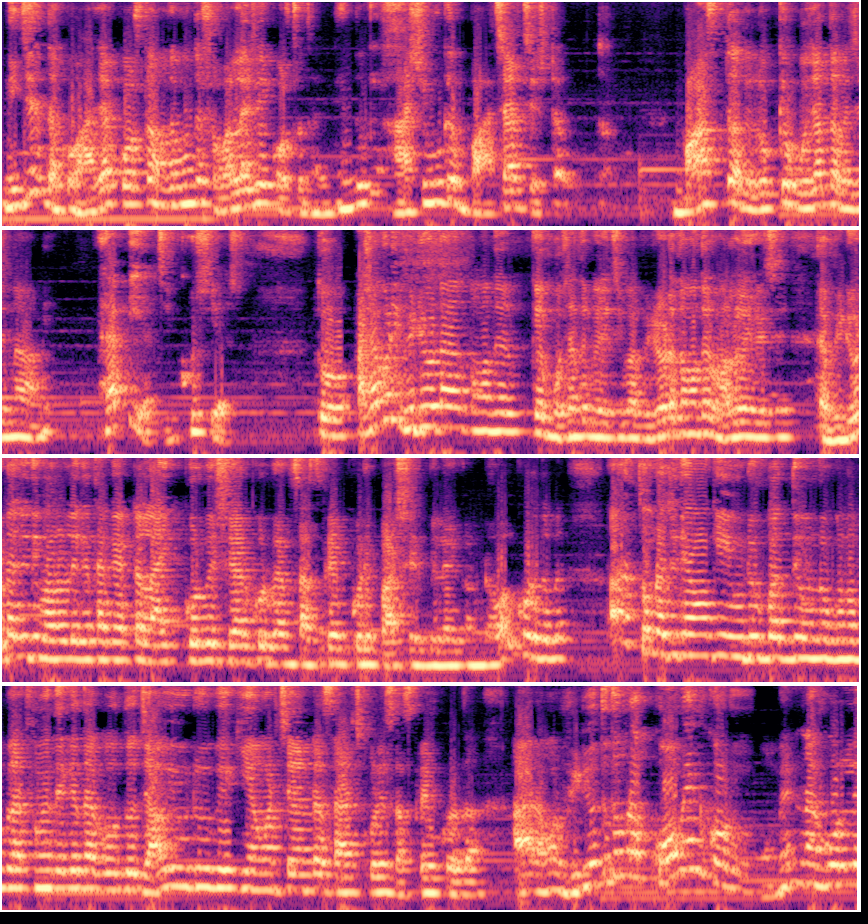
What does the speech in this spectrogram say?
নিজে দেখো, হাজার কষ্ট আমাদের মধ্যে সবার লাইফেই কষ্ট থাকে। কিন্তু কি? হাসি মুখে বাঁচার চেষ্টা করতে হবে। বাঁচতে হবে, লোককে বোঝাতে হবে যে না, আমি হ্যাপি আছি, খুশি আছি। তো আশা করি ভিডিওটা তোমাদেরকে বোঝাতে পেরেছি বা ভিডিওটা তোমাদের ভালো লেগেছে। তা ভিডিওটা যদি ভালো লেগে থাকে, একটা লাইক করবে শেয়ার করবে আর সাবস্ক্রাইব করে পাশের বেল আইকনটা অল করে দেবে। আর তোমরা যদি আমাকে ইউটিউব বাদ দিয়ে অন্য কোনো প্ল্যাটফর্মে দেখে থাকো, তো যাও ইউটিউবে কি আমার চ্যানেলটা সার্চ করে সাবস্ক্রাইব করে দাও। আর আমার ভিডিওতে তোমরা কমেন্ট করো। কমেন্ট না করলে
